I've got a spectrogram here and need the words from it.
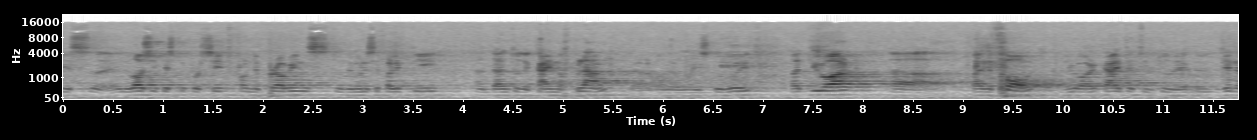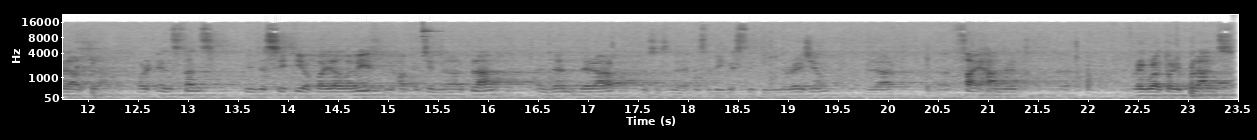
is, uh, logic is to proceed from the province to the municipality and then to the kind of plan. There are other ways to do it. But you are, uh, by default, you are guided into the general plan. For instance, in the city of Valladolid, you have a general plan, and then there are, this is the, the biggest city in the region, there are uh, 500 uh, regulatory plans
